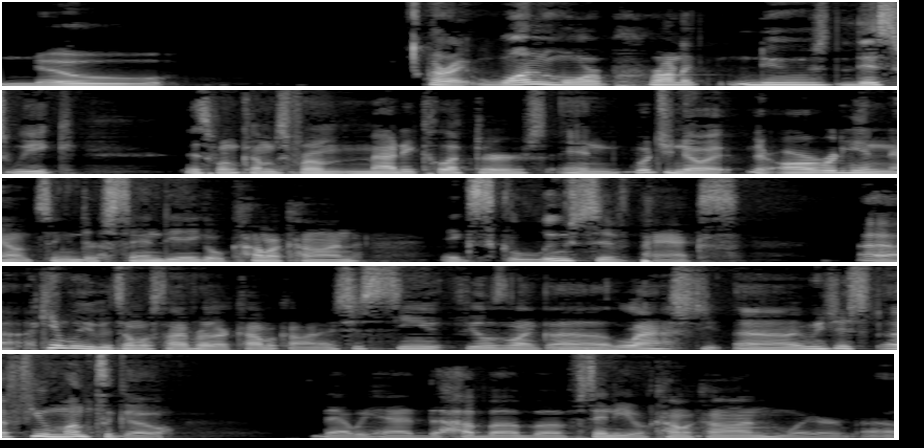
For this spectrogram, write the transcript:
know. All right, one more product news this week. This one comes from Matty Collectors, and would you know it, they're already announcing their San Diego Comic Con exclusive packs. Uh, I can't believe it's almost time for their Comic Con. It just seems, feels like uh, last, uh, I mean, just a few months ago that we had the hubbub of San Diego Comic Con where uh,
